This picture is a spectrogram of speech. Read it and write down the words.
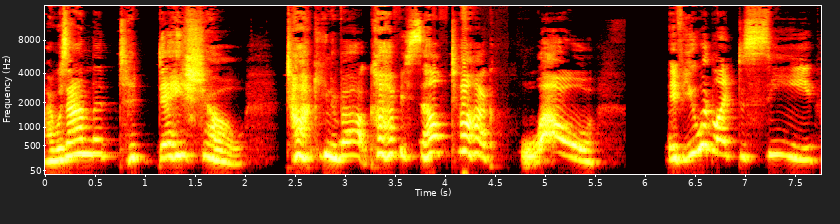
I was on the Today Show talking about coffee self talk. Whoa! If you would like to see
